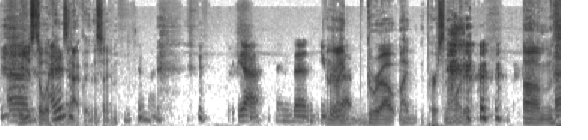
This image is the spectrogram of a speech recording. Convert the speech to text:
we Um, used to look I don't know. exactly the same. Yeah, and then you and grew then I grew out my personality. um, Okay.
